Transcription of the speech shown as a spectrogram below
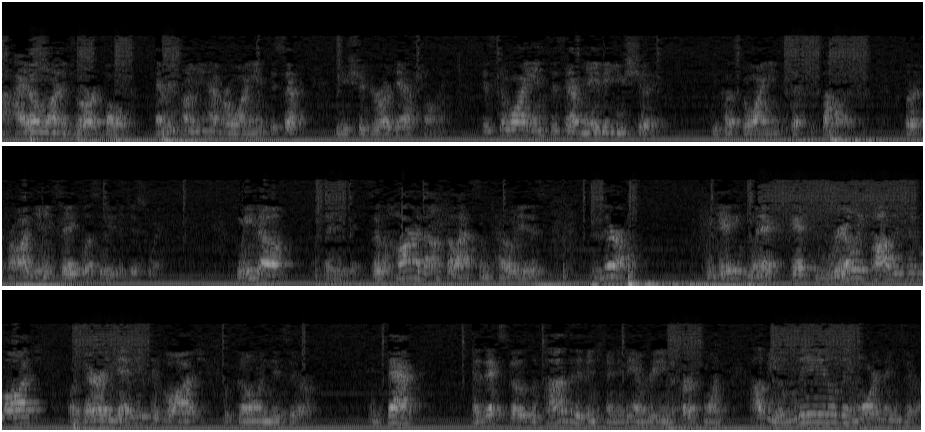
I don't want to draw it bold. Every time you have a y-intercept, you should draw a dashed line. If the y-intercept, maybe you shouldn't, because the y-intercept is solid. But for argument's sake, let's leave it this way. We know that so the horizontal asymptote is zero. When, getting, when x gets really positive large or very negative large, we're going to zero. In fact, as x goes to positive infinity, I'm reading the first one, I'll be a little bit more than zero.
